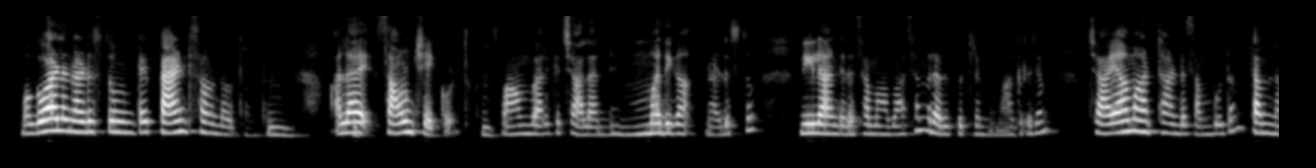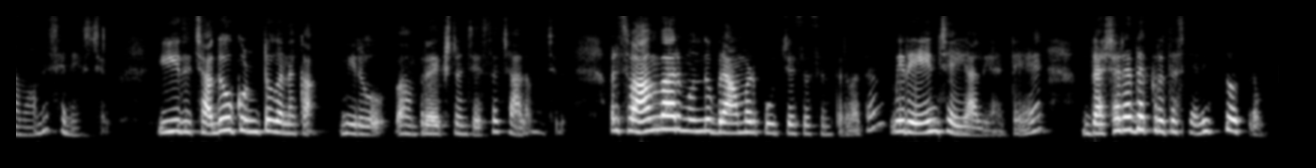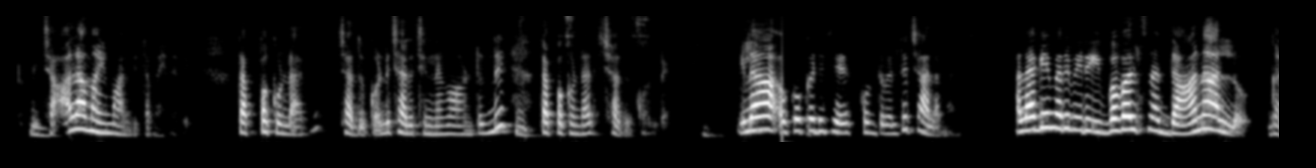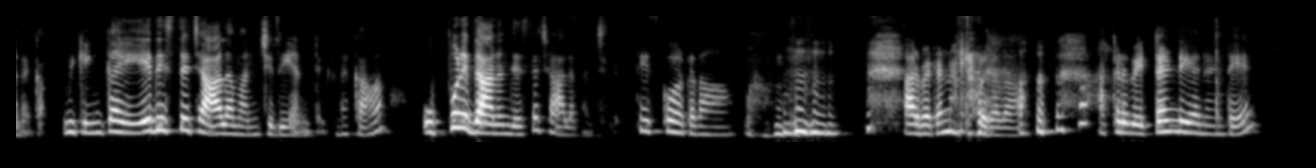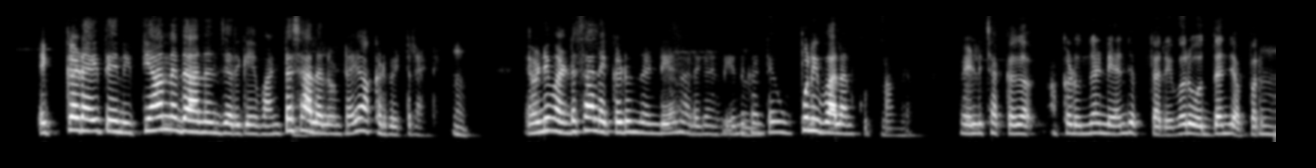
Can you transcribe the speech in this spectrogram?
మగవాళ్ళు నడుస్తూ ఉంటే ప్యాంట్ సౌండ్ అవుతుంటుంది అలా సౌండ్ చేయకూడదు. స్వామివారికి చాలా నెమ్మదిగా నడుస్తూ నీలాంజన సమాభాసం రవిపుత్ర మిమాగ్రజం ఛాయామార్థాండ సంభూతం తం నమామి శనేశ్వరం ఇది చదువుకుంటూ గనక మీరు ప్రదక్షిణం చేస్తే చాలా మంచిది. మరి స్వామివారి ముందు బ్రాహ్మడు పూజ చేసేసిన తర్వాత మీరు ఏం చేయాలి అంటే దశరథ కృత శని స్తోత్రం ఉంటుంది. చాలా మహిమాన్వితమైనది. తప్పకుండా అది చదువుకోండి. చాలా చిన్నగా ఉంటుంది. తప్పకుండా అది చదువుకోండి. ఇలా ఒక్కొక్కటి చేసుకుంటూ వెళ్తే చాలా మంది అలాగే మరి మీరు ఇవ్వవలసిన దానాల్లో గనక మీకు ఇంకా ఏది ఇస్తే చాలా మంచిది అంటే గనక ఉప్పుని దానం చేస్తే చాలా మంచిది. తీసుకోరు కదా. ఆడబెట్టండి అంటారు కదా. అక్కడ పెట్టండి అని అంటే ఎక్కడైతే నిత్యాన్నదానం జరిగే వంటశాలలు ఉంటాయో అక్కడ పెట్టరండి. ఏమండి వంటశాల ఎక్కడుందండి అని అడగండి. ఎందుకంటే ఉప్పుని ఇవ్వాలనుకుంటున్నాం మేము. వెళ్ళి చక్కగా అక్కడ ఉందండి అని చెప్తారు. ఎవరు వద్దని చెప్పరు.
